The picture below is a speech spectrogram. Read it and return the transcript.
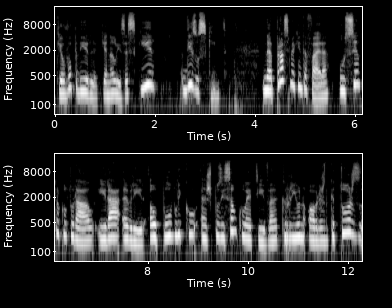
que eu vou pedir-lhe que analise a seguir, diz o seguinte. Na próxima quinta-feira, o Centro Cultural irá abrir ao público a exposição coletiva que reúne obras de 14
